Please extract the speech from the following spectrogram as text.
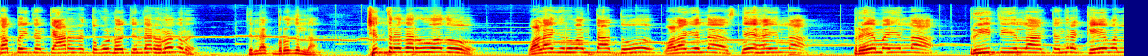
ಕಬ್ಬು ಐತಂತ ಯಾರನ್ನ ತೊಗೊಂಡು ಹೋಗಿ ತಿಂದಾರ ಅನ್ನೋದನ್ನು ತಿನ್ನಕ್ಕೆ ಬರೋದಿಲ್ಲ. ಚಿತ್ರದ ರೂ ಅದು ಒಳಗಿರುವಂಥದ್ದು ಒಳಗಿಲ್ಲ, ಸ್ನೇಹ ಇಲ್ಲ, ಪ್ರೇಮ ಇಲ್ಲ ಪ್ರೀತಿ ಇಲ್ಲ ಅಂತಂದ್ರೆ ಕೇವಲ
